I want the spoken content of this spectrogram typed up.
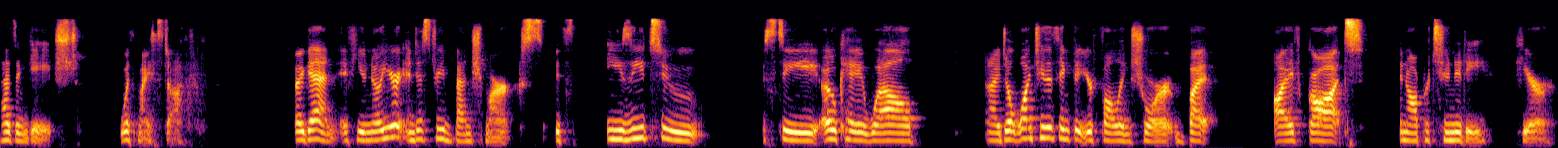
has engaged with my stuff? Again, if you know your industry benchmarks, it's easy to see, okay, well, and I don't want you to think that you're falling short, but I've got an opportunity here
